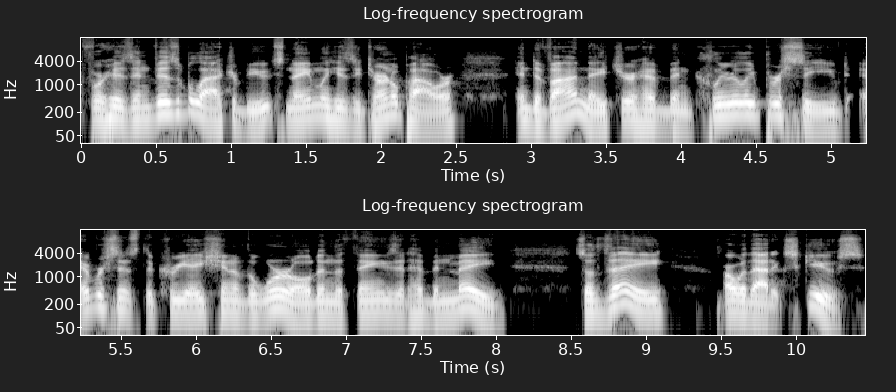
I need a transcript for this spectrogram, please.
for his invisible attributes, namely his eternal power and divine nature, have been clearly perceived ever since the creation of the world and the things that have been made. So they are without excuse.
